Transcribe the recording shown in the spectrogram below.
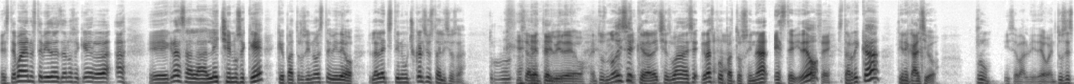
este, bueno, este video es de no sé qué, la, la, ah, eh, gracias a la leche no sé qué que patrocinó este video. La leche tiene mucho calcio, está deliciosa. Y se avienta el video. Entonces no dice que la leche es buena, dice, gracias por patrocinar este video. Sí. Está rica, tiene calcio. Prum, y se va al video. Entonces,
